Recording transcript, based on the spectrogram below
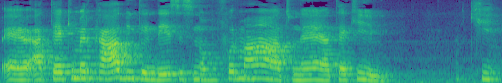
é, até que o mercado entendesse esse novo formato, né? Até que que,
